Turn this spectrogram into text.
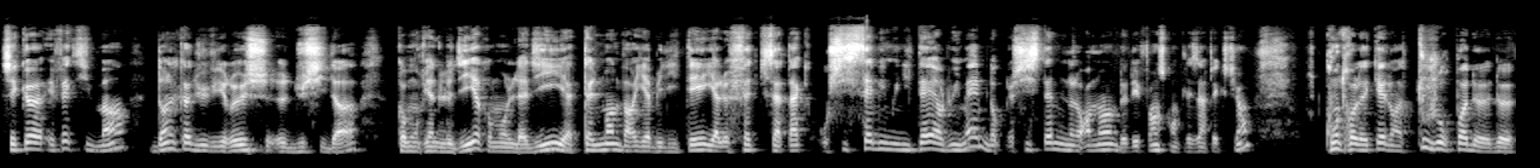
C'est que, effectivement, dans le cas du virus euh, du sida, comme on vient de le dire, comme on l'a dit, il y a tellement de variabilité. Il y a le fait qu'il s'attaque au système immunitaire lui-même, donc le système normalement de défense contre les infections contre lesquels on n'a toujours pas de, de,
